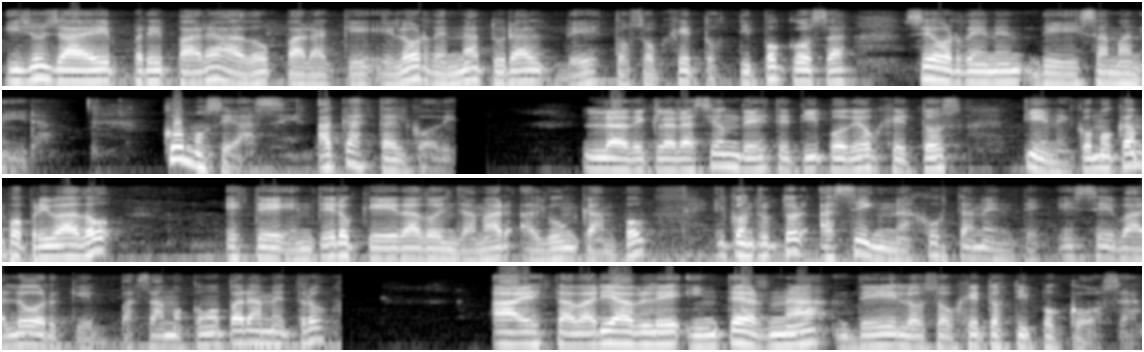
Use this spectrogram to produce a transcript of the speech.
y yo ya he preparado para que el orden natural de estos objetos tipo cosa se ordenen de esa manera. ¿Cómo se hace? Acá está el código. La declaración de este tipo de objetos tiene como campo privado este entero que he dado en llamar algún campo. El constructor asigna justamente ese valor que pasamos como parámetro a esta variable interna de los objetos tipo cosa.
